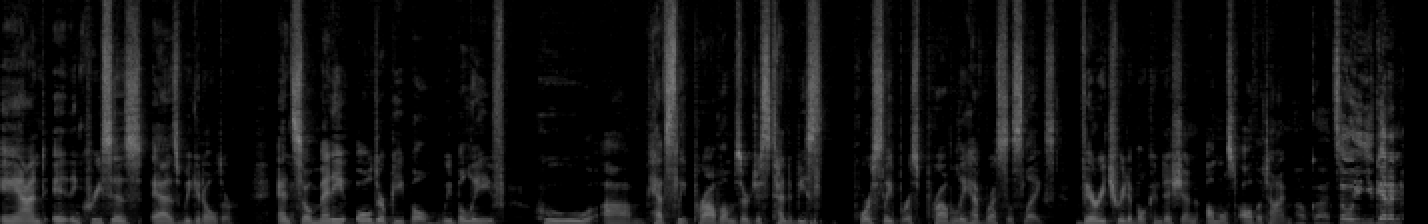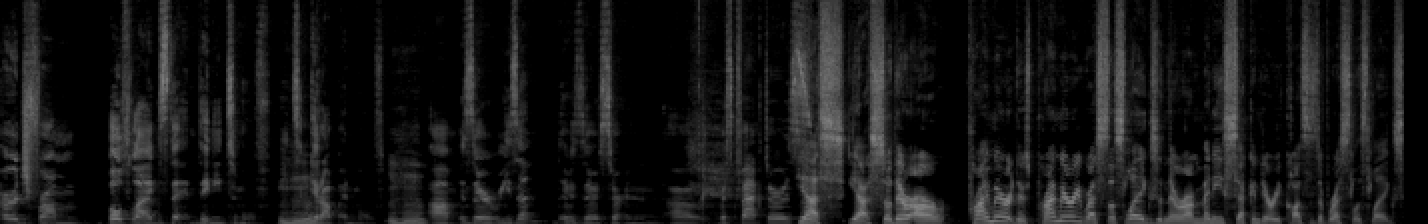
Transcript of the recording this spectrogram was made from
and it increases as we get older. And so many older people, we believe, who um, have sleep problems or just tend to be poor sleepers probably have restless legs. Very treatable condition almost all the time. Oh, God. So you get an urge from both legs that they need to move, need to get up and move. Mm-hmm. Um, is there a reason? Is there certain uh, risk factors? Yes, yes. So there are primary there's primary restless legs and there are many secondary causes of restless legs.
